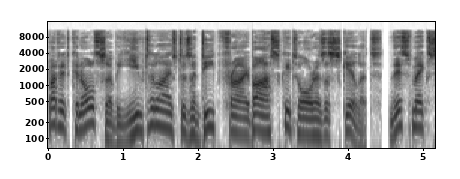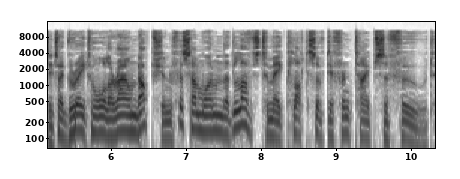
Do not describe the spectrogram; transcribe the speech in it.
but it can also be utilized as a deep fry basket or as a skillet. This makes it a great all-around option for someone that loves to make lots of different types of food.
